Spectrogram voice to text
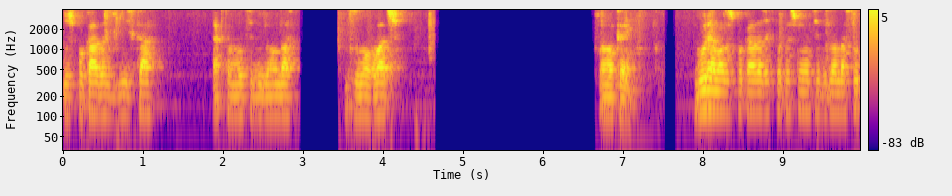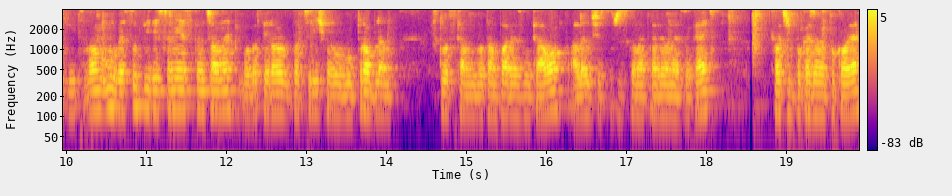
Możesz pokazać z bliska, jak to mniej więcej wygląda, zoomować. No, Okej. Górę możesz pokazać, jak to też mniej więcej wygląda sufit. No mówię, sufit jeszcze nie jest skończony, bo dopiero zaczęliśmy, bo był problem z klockami, bo tam parę znikało, ale już jest to wszystko naprawione, jest ok. Chodź i pokażemy pokoje.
